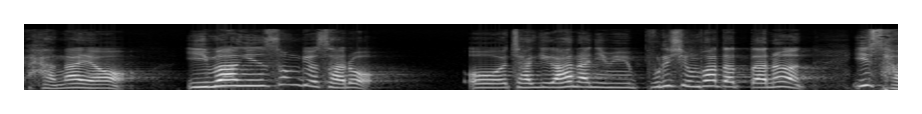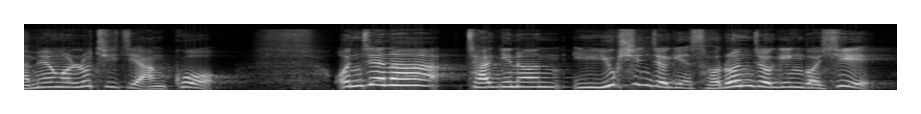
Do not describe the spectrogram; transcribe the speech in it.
향하여 이방인 선교사로 어, 자기가 하나님이 부르심을 받았다는 이 사명을 놓치지 않고 언제나 자기는 이 육신적인 서론적인 것이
